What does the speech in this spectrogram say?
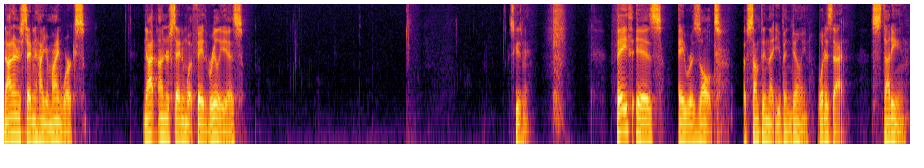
not understanding how your mind works, not understanding what faith really is. Excuse me. Faith is a result of something that you've been doing. What is that? Studying,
